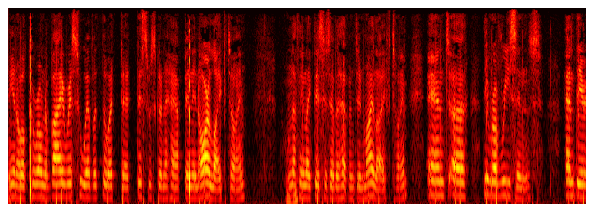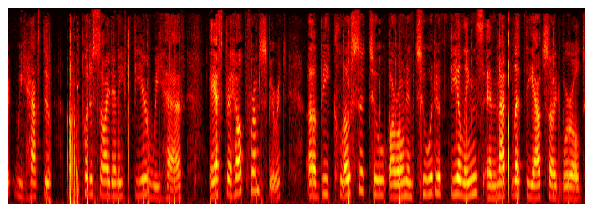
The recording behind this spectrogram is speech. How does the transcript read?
you know, a coronavirus. Whoever thought that this was going to happen in our lifetime? Mm-hmm. Nothing like this has ever happened in my lifetime. And uh, there are reasons. And there we have to uh, put aside any fear we have, ask for help from Spirit, uh, be closer to our own intuitive feelings, and not let the outside world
